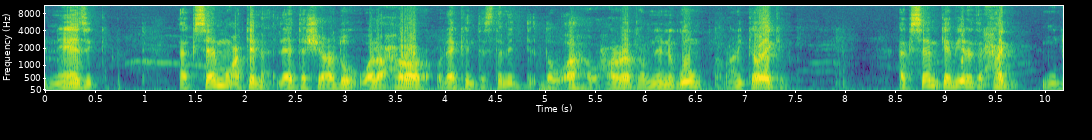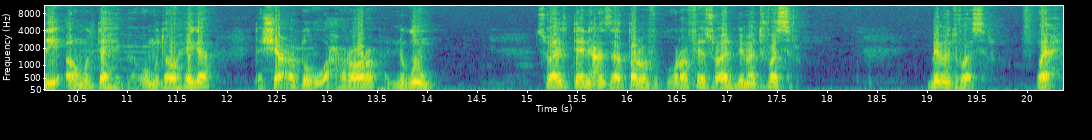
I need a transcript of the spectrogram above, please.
النيازك. أجسام معتمة لا تشع ضوء ولا حرارة ولكن تستمد ضوءها وحرارتها من النجوم طبعا الكواكب. أجسام كبيرة الحجم مضيئة وملتهبة ومتوهجة تشع ضوء وحرارة النجوم. سؤال تاني أعزائي الطلبة في الجغرافيا سؤال بما تفسر. بما تفسر. واحد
